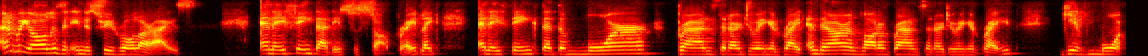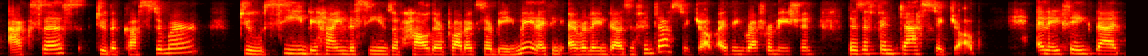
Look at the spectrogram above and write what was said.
And we all as an industry roll our eyes. And I think that needs to stop, right? Like, and I think that the more brands that are doing it right, and there are a lot of brands that are doing it right, give more access to the customer to see behind the scenes of how their products are being made. I think Everlane does a fantastic job. I think Reformation does a fantastic job. And I think that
